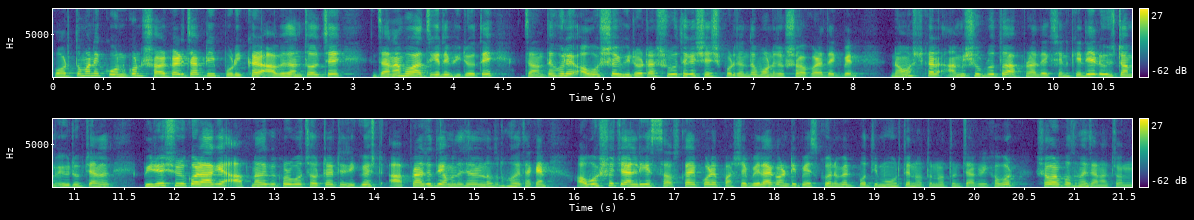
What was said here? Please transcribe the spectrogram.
বর্তমানে কোন কোন সরকারি চাকরি পরীক্ষার আবেদন চলছে জানাব আজকের এই ভিডিওতে। জানতে হলে অবশ্যই ভিডিওটা শুরু থেকে শেষ পর্যন্ত মনোযোগ সহকারে দেখবেন। নমস্কার, আমি সুব্রত, আপনারা দেখছেন career wisdom YouTube channel video শুরু করার আগে আপনাদেরকে করব ছোট্ট একটি রিকোয়েস্ট আপনারা যদি আমাদের চ্যানেল নতুন হয়ে থাকেন, অবশ্যই চ্যানেলটিকে সাবস্ক্রাইব করে পাশে বেল প্রেস করে নেবেন। প্রতি মুহূর্তে নতুন নতুন চাকরি খবর সবার প্রথমে জানার জন্য।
